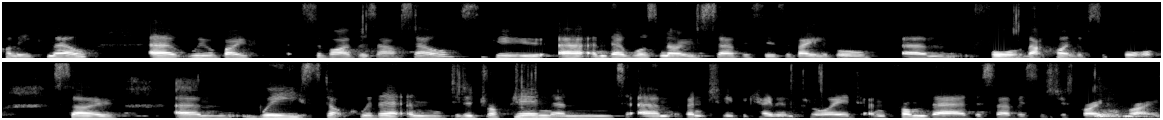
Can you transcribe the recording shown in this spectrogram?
colleague Mel. Uh, we were both survivors ourselves who, uh, and there was no services available um, for that kind of support. So um, we stuck with it and did a drop in and um, eventually became employed. And from there, the service has just grown and grown.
